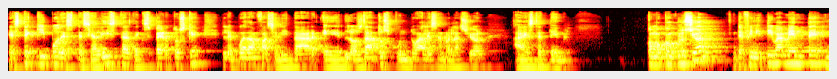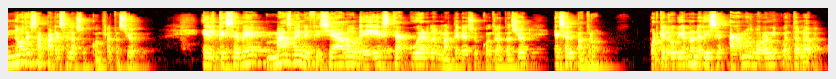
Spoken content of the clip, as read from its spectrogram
este equipo de especialistas, de expertos que le puedan facilitar eh, los datos puntuales en relación a este tema. Como conclusión, definitivamente no desaparece la subcontratación. El que se ve más beneficiado de este acuerdo en materia de subcontratación es el patrón, porque el gobierno le dice, hagamos borrón y cuenta nueva.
